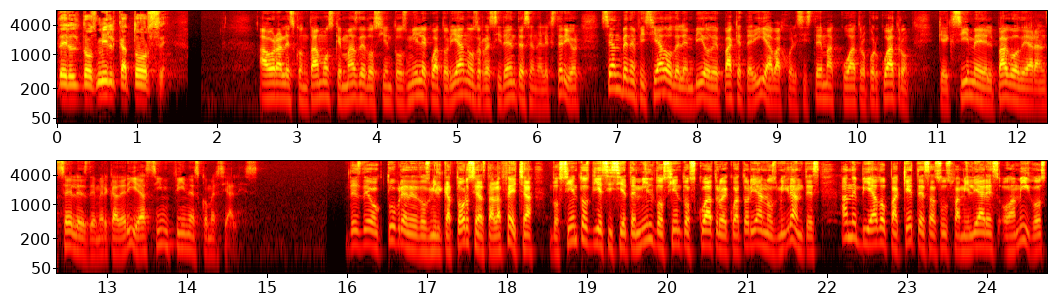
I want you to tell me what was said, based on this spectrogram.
del 2014. Ahora les contamos que más de 200.000 ecuatorianos residentes en el exterior se han beneficiado del envío de paquetería bajo el sistema 4x4, que exime el pago de aranceles de mercaderías sin fines comerciales. Desde octubre de 2014 hasta la fecha, 217.204 ecuatorianos migrantes han enviado paquetes a sus familiares o amigos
